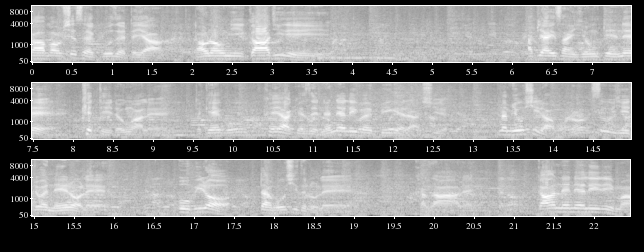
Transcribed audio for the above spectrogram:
ကားပေါင်း80 90 100ဒေါင်းတောင်မြီကားကြီးတွေအပြိုင်ဆိုင်ယုံတင်တဲ့ခစ်တွေတုန်းကလည်းတကယ်ကိုခဲရခဲစစ်နည်းနည်းလေးပဲပြီးခဲ့တာရှိတယ်။ နှစ်မျိုးရှိတာပေါ့နော်။စုရေတွက်နဲတော့လဲပို့ပြီးတော့တန်ဖိုးရှိသလိုလဲခံစားရတယ်။ကားနည်းနည်းလေးတွေမှာ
